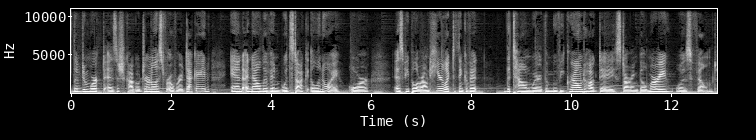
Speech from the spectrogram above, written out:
lived and worked as a Chicago journalist for over a decade, and I now live in Woodstock, Illinois, or as people around here like to think of it, the town where the movie Groundhog Day, starring Bill Murray, was filmed.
